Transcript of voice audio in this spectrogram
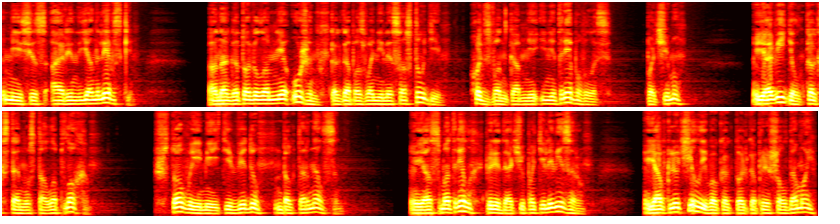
миссис Арин Янлевский. Она готовила мне ужин, когда позвонили со студии, хоть звонка мне и не требовалось. Почему? Я видел, как Стэну стало плохо. Что вы имеете в виду, доктор Нелсон? Я смотрел передачу по телевизору. Я включил его, как только пришел домой.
